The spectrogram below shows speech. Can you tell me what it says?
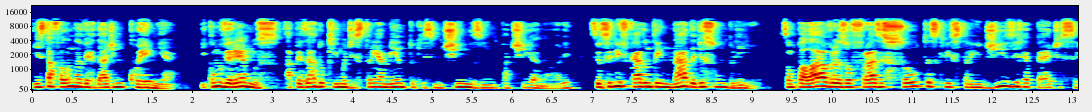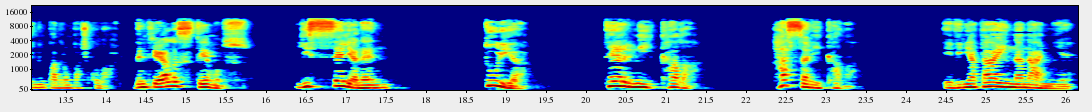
Ele está falando na verdade em Quenya, e como veremos, apesar do clima de estranhamento que sentimos em empatia a Nori, seu significado não tem nada de sombrio. São palavras ou frases soltas que o estranho diz e repete sem um padrão particular. Dentre elas temos Lisselianen, Turia, Terni Kala, Hassari Kala, Evinyatai Nananye,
